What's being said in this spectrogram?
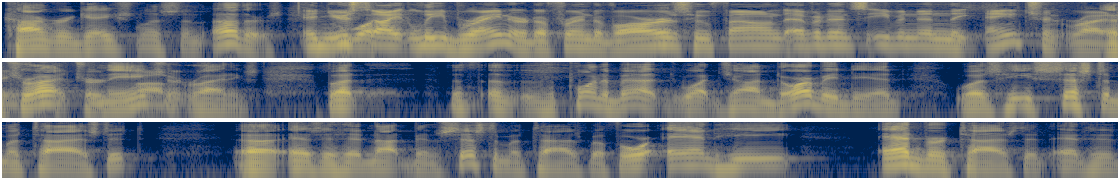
Congregationalists and others. And you what, cite Lee Brainard, a friend of ours, who found evidence even in the ancient writings. That's right, the in the ancient fathers. writings. But the, the, the, point about what John Darby did was he systematized it uh, as it had not been systematized before, and he advertised it at his,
